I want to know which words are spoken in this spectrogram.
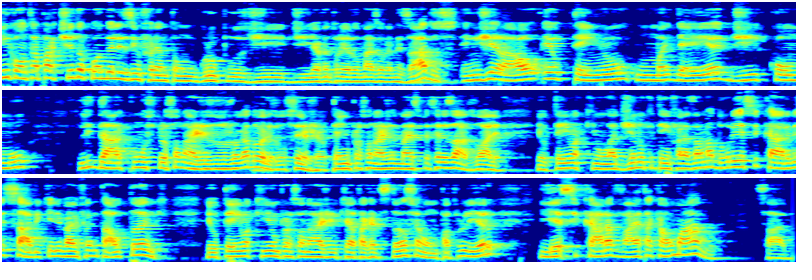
Em contrapartida, quando eles enfrentam grupos de, de aventureiros mais organizados, em geral eu tenho uma ideia de como lidar com os personagens dos jogadores. Ou seja, eu tenho personagens mais especializados. Olha, eu tenho aqui um ladino que tem falhas armadura e esse cara ele sabe que ele vai enfrentar o tanque. Eu tenho aqui um personagem que ataca a distância, um patrulheiro, e esse cara vai atacar o mago, sabe?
